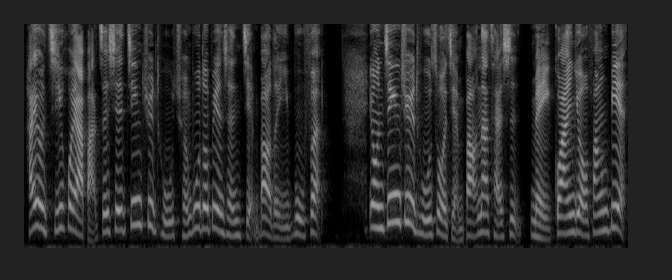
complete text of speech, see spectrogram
还有机会啊把这些金句图全部都变成简报的一部分。用金句图做简报，那才是美观又方便。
